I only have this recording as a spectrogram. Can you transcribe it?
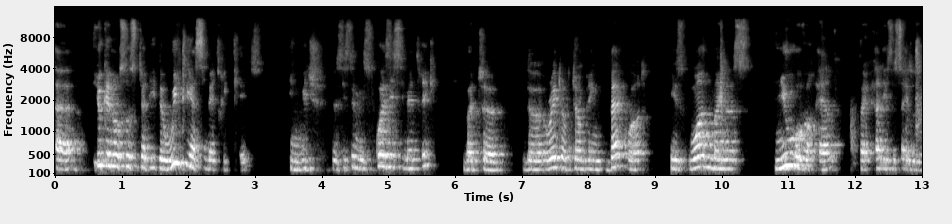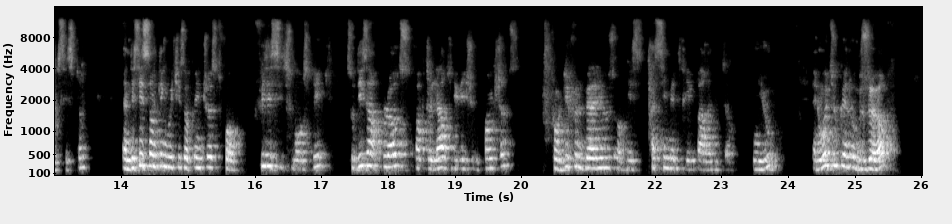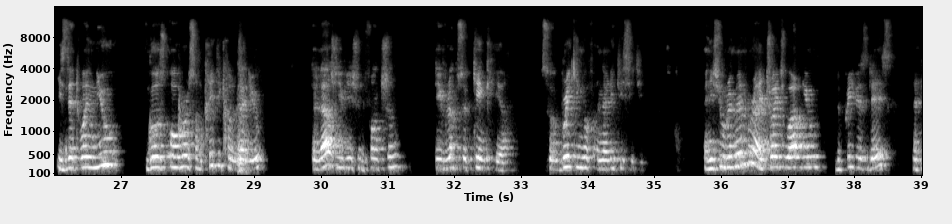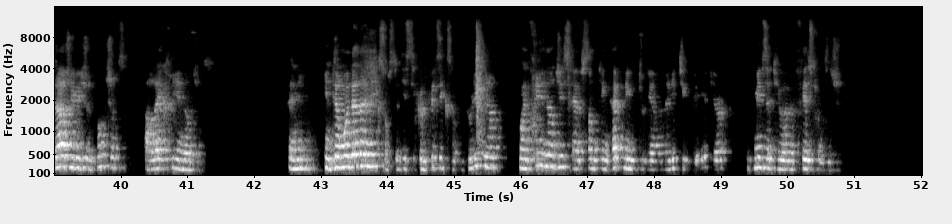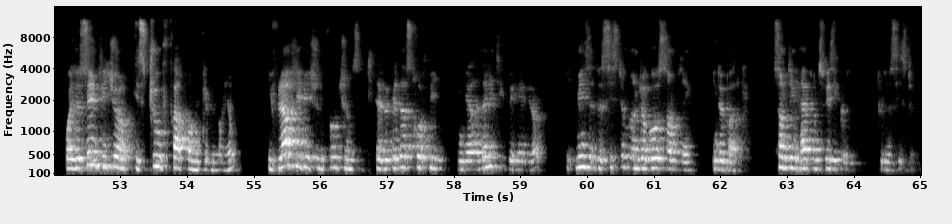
Uh, you can also study the weakly asymmetric case in which the system is quasi-symmetric, but uh, the rate of jumping backward is one minus nu over L, where L is the size of the system. And this is something which is of interest for physicists mostly. So these are plots of the large deviation functions for different values of this asymmetry parameter nu. And what you can observe is that when nu goes over some critical value, the large deviation function develops a kink here. So breaking of analyticity. And if you remember, I tried to argue the previous days that large deviation functions are like free energies. And in thermodynamics or statistical physics of equilibrium, when free energies have something happening to their analytic behavior, it means that you have a phase transition. While the same feature is true far from equilibrium, if large deviation functions have a catastrophe in their analytic behavior, it means that the system undergoes something in the bulk. Something happens physically to the system.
